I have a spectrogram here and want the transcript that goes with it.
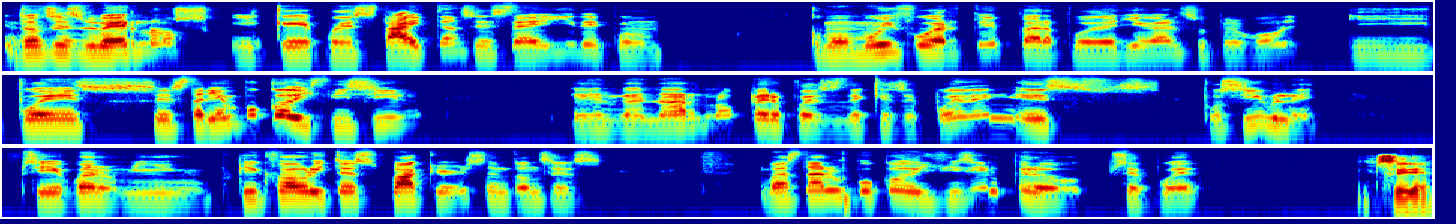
Entonces, verlos y que pues Titans esté ahí de con, como muy fuerte para poder llegar al Super Bowl y pues estaría un poco difícil el ganarlo, pero pues de que se puede es posible. Sí, bueno, mi pick favorito es Packers, entonces va a estar un poco difícil, pero se puede. Sí.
